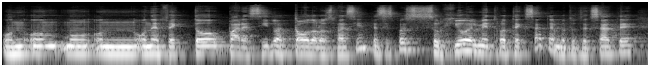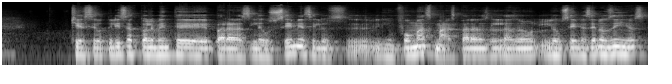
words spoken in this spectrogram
un, efecto parecido a todos los pacientes. Después surgió el metrotexate, el metrotexate que se utiliza actualmente para las leucemias y los eh, linfomas, más para las leucemias en los niños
